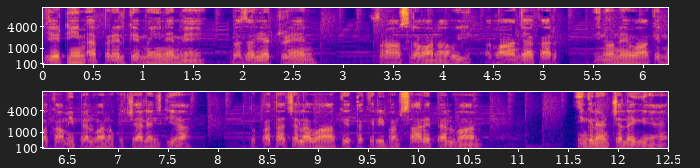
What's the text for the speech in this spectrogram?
یہ ٹیم اپریل کے مہینے میں بذریعہ ٹرین فرانس روانہ ہوئی۔ وہاں جا کر انہوں نے وہاں کے مقامی پہلوانوں کو چیلنج کیا۔ تو پتہ چلا وہاں کے تقریباً سارے پہلوان انگلینڈ چلے گئے ہیں،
